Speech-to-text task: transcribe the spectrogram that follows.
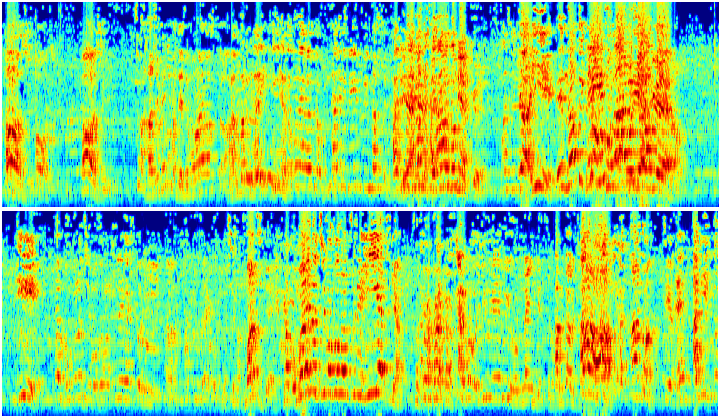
ハージー。ハージー。ちょっとはじめにも出てもらえますか？頑張るナイキンやろ。もらいますよ。二人で見ますよ。はじめ、はじめの脈。いや、いい。え、なんで今日こんな盛り上がるの？いい。多分僕の地元の連れが一人、100ぐらいコメントしてます。マジで？お前の地元の連れいいやつやん。だからこの UAV オンラインですとか、あ、あ、あ、あ、そう。違うね。あ、秋と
